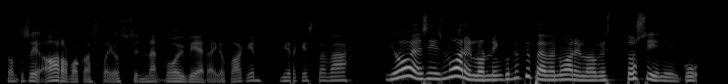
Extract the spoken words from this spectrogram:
se on tosi arvokasta, jos sinne voi viedä jotakin virkistävää. Joo, ja siis nuorilla on, niinku, nykypäivän nuorilla on oikeasti tosi niinku,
